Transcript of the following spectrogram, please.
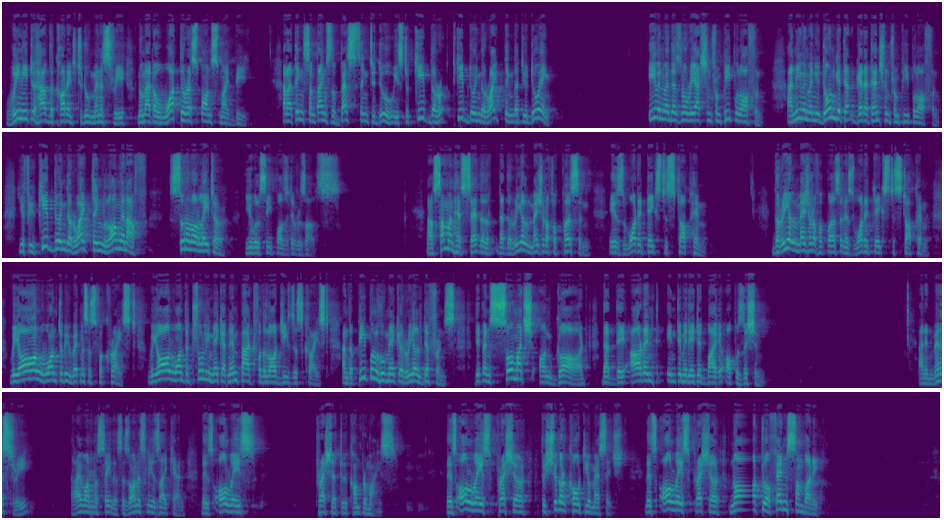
We need to have the courage to do ministry no matter what the response might be. And I think sometimes the best thing to do is to keep, the, keep doing the right thing that you're doing. Even when there's no reaction from people often. And even when you don't get, get attention from people often. If you keep doing the right thing long enough, sooner or later, you will see positive results. Now, someone has said that, that the real measure of a person is what it takes to stop him. The real measure of a person is what it takes to stop him. We all want to be witnesses for Christ. We all want to truly make an impact for the Lord Jesus Christ. And the people who make a real difference depend so much on God that they aren't intimidated by opposition. And in ministry, and I want to say this as honestly as I can, there's always pressure to compromise. There's always pressure to sugarcoat your message. There's always pressure not to offend somebody.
